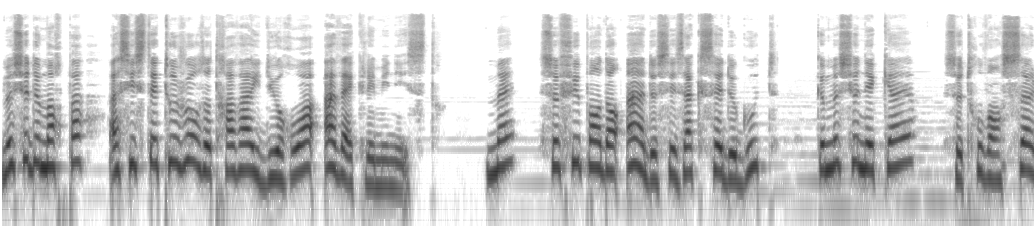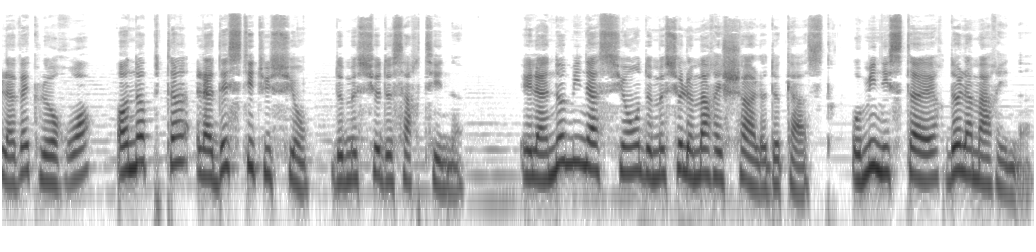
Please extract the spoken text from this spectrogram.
M de maurepas assistait toujours au travail du roi avec les ministres. Mais ce fut pendant un de ces accès de goutte que m necker se trouvant seul avec le roi en obtint la destitution de m de sartine et la nomination de m le maréchal de castres au ministère de la marine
